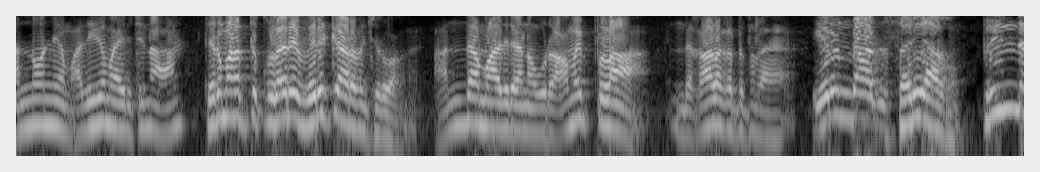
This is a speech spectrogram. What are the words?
அன்னோன்யம் அதிகமாயிடுச்சுன்னா திருமணத்துக்குள்ளாரே வெறுக்க ஆரம்பிச்சிருவாங்க. அந்த மாதிரியான ஒரு அமைப்புலாம் இந்த காலகட்டத்தில் இருந்தால் அது சரியாகும். பிரிந்த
